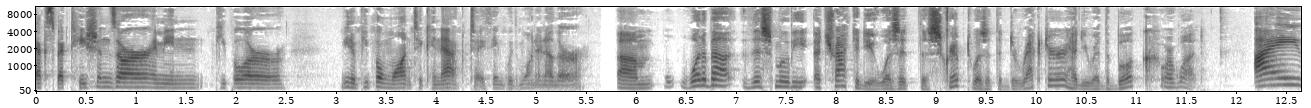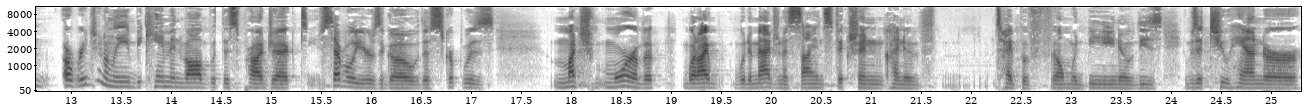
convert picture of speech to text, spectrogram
expectations are. I mean people are you know people want to connect i think with one another um, what about this movie attracted you? Was it the script? Was it the director? Had you read the book or what? I originally became involved with this project several years ago. The script was much more of a what I would imagine a science fiction kind of type of film would be. You know, these it was a two-hander,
